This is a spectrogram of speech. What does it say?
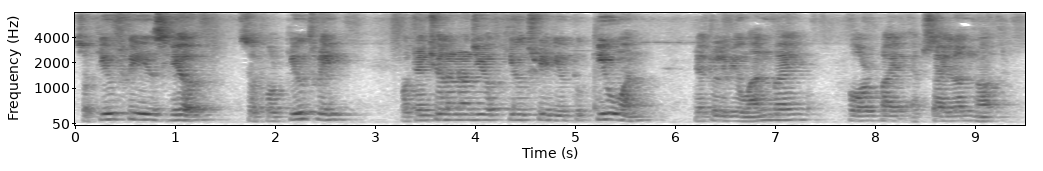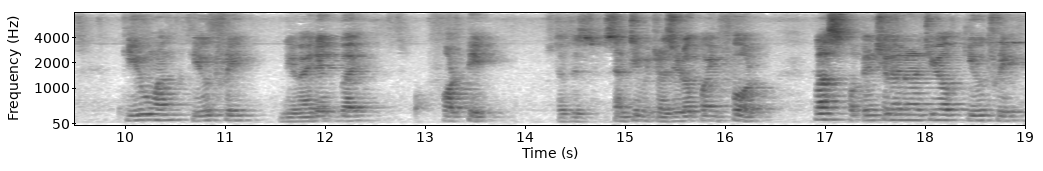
So Q3 is here, so for Q3, potential energy of Q3 due to Q1, that will be 1 by 4 pi epsilon naught Q1, Q3 divided by 40, so this is centimeter 0.4 plus potential energy of Q3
